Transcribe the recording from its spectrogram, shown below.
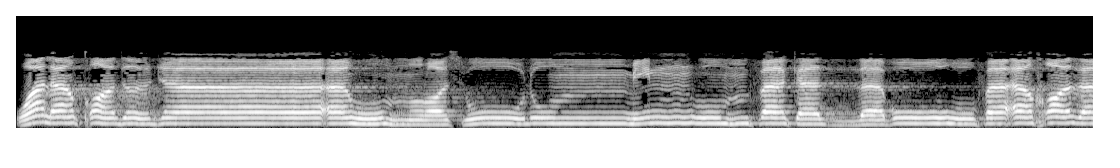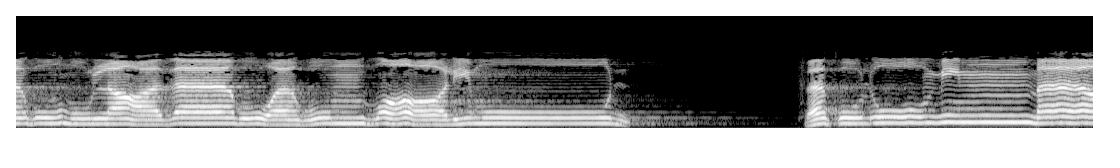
ولقد جاءهم رسول منهم فكذبوا كذبوه فأخذهم العذاب وهم ظالمون فكلوا مما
